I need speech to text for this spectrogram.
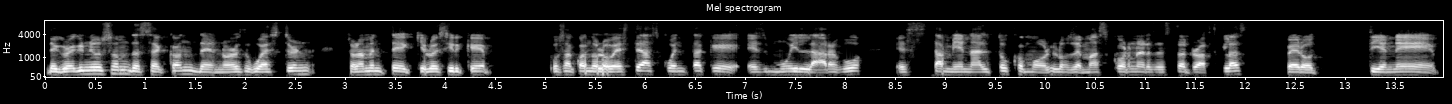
De Greg Newsom, the second de Northwestern, solamente quiero decir que, o sea, cuando lo ves te das cuenta que es muy largo, es también alto como los demás corners de esta draft class, pero tiene,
